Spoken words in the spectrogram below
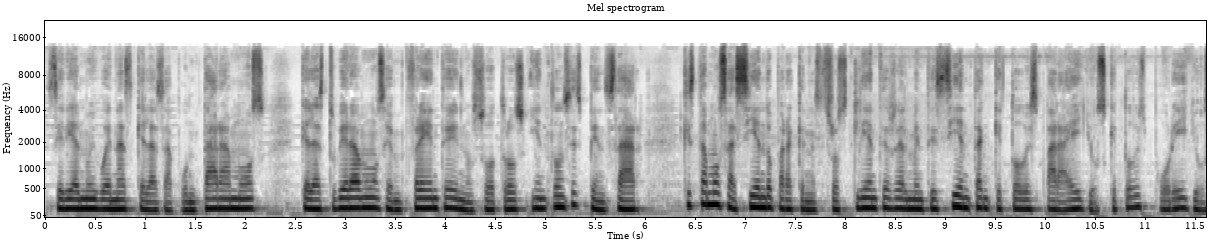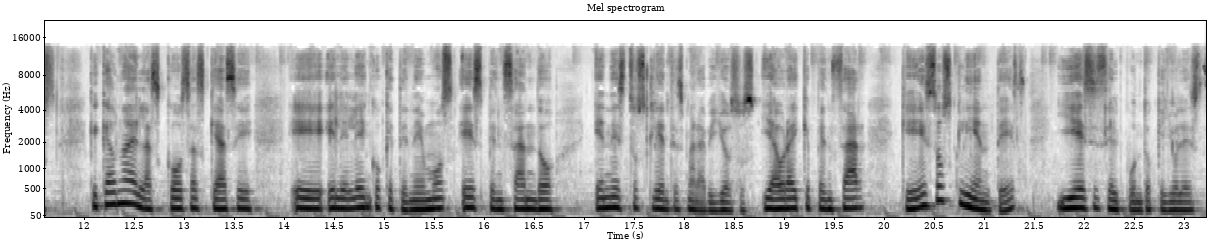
serían muy buenas que las apuntáramos, que las tuviéramos enfrente de nosotros y entonces pensar qué estamos haciendo para que nuestros clientes realmente sientan que todo es para ellos, que todo es por ellos, que cada una de las cosas que hace eh, el elenco que tenemos es pensando en estos clientes maravillosos. Y ahora hay que pensar que esos clientes, y ese es el punto que yo les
